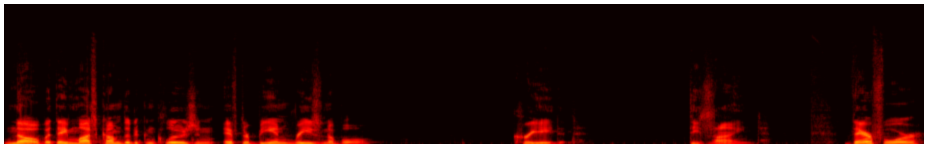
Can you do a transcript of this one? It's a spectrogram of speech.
No, but they must come to the conclusion, if they're being reasonable, created, designed. Therefore,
